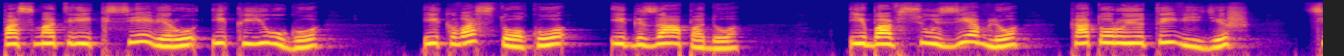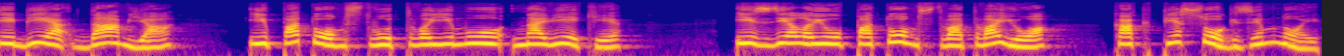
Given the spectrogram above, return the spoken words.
посмотри к северу и к югу, и к востоку, и к западу, ибо всю землю, которую ты видишь, тебе дам я и потомству твоему навеки, и сделаю потомство твое, как песок земной.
